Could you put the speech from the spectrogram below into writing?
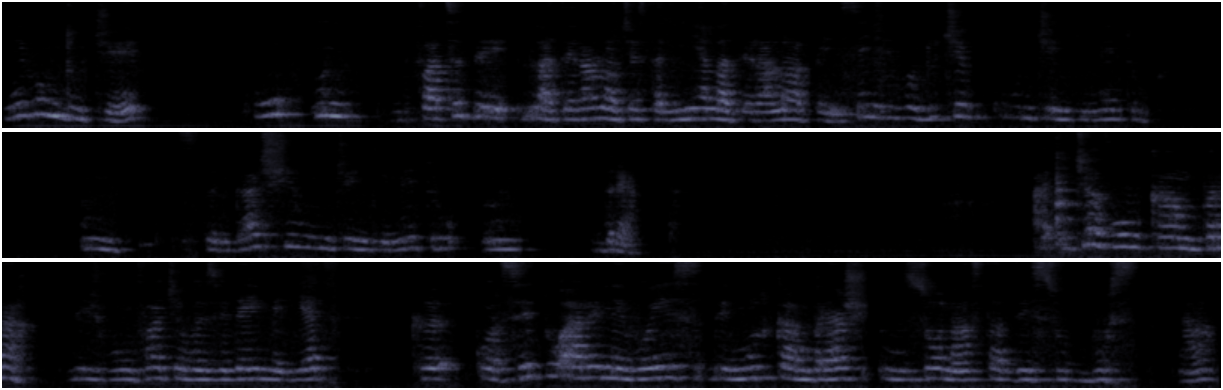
ne vom duce cu în față de lateralul acesta, linia laterală a pensei, ne vom duce cu un centimetru în stânga și un centimetru în dreapta. Aici vom cambra deci vom face, veți vedea imediat că corsetul are nevoie de mult cambraj în zona asta de sub bust. Da?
